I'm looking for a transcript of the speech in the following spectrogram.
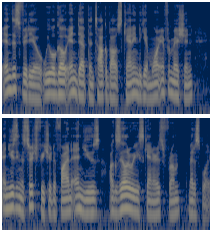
In this video, we will go in depth and talk about scanning to get more information and using the search feature to find and use auxiliary scanners from Metasploit.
